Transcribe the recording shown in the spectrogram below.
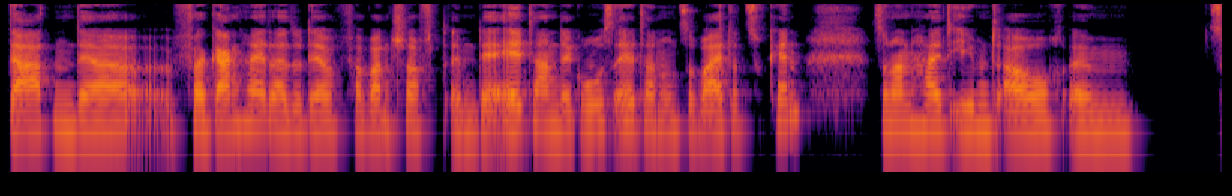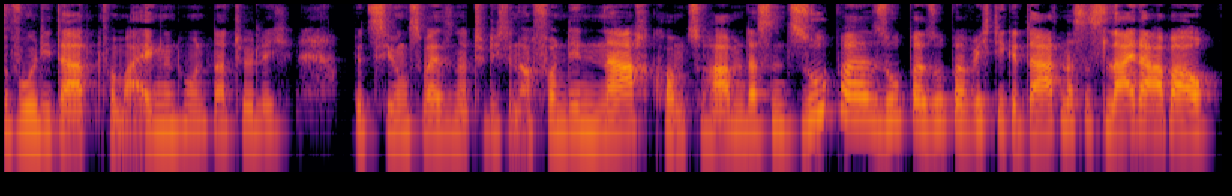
Daten der Vergangenheit, also der Verwandtschaft ähm, der Eltern, der Großeltern und so weiter zu kennen, sondern halt eben auch ähm, sowohl die Daten vom eigenen Hund natürlich, beziehungsweise natürlich dann auch von den Nachkommen zu haben. Das sind super, super, super wichtige Daten. Das ist leider aber auch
